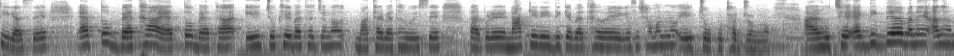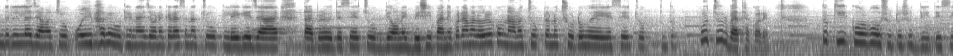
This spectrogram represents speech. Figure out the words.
ঠিক আছে। এত ব্যথা এত ব্যথা। এই চোখের ব্যথার জন্য মাথার ব্যথা হয়েছে, তারপরে নাকের এই দিকে ব্যথা হয়ে গেছে, সামান্য এই চোখ ওঠার জন্য। আর হচ্ছে একদিক দিয়ে মানে আলহামদুলিল্লাহ যে আমার চোখ ওইভাবে উঠে নাই যে অনেকের আছে না চোখ লেগে যায়, তারপরে হইতেছে চোখ দিয়ে অনেক বেশি পানি পড়ে। আমার ওরকম না, আমার চোখটা না ছোটো হয়ে গেছে, চোখ কিন্তু প্রচুর ব্যথা করে। তো কি করব ওষুধ টষুধ দিতেছি,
